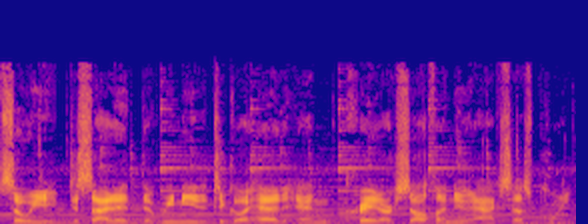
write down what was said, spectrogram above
So we decided that we needed to go ahead and create ourselves a new access point.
